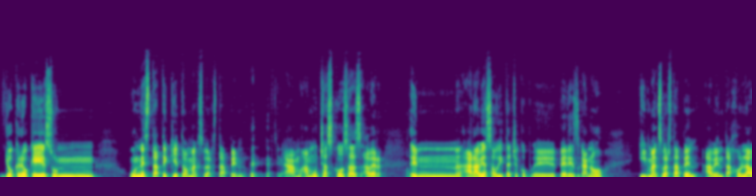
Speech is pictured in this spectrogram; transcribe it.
yo creo que es un, un estate quieto a Max Verstappen. a, a muchas cosas. A ver, en Arabia Saudita Checo eh, Pérez ganó y Max Verstappen aventajó la,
